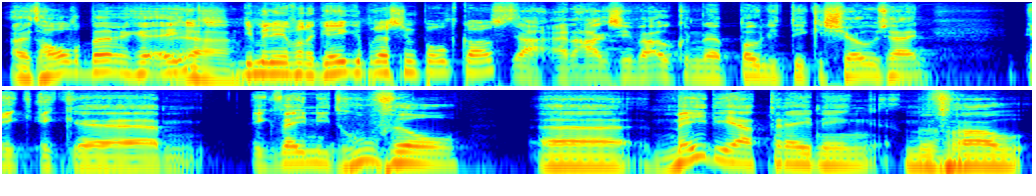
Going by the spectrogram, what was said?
uit Haldenbergen eens. ja. Die meneer van de Gegenpressing podcast. Ja, en aangezien wij ook een eh, politieke show zijn... ik, ik, eh, ik weet niet hoeveel eh, mediatraining mevrouw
